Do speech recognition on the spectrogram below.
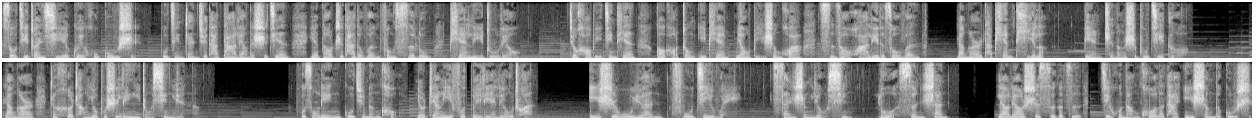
搜集撰写鬼狐故事，不仅占据他大量的时间，也导致他的文风思路偏离主流。就好比今天高考中一篇妙笔生花、辞藻华丽的作文。然而他偏题了，便只能是不及格。然而这何尝又不是另一种幸运呢？蒲松龄故居门口有这样一副对联流传：“一世无缘复继伟，三生有幸落孙山。”寥寥十四个字，几乎囊括了他一生的故事。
